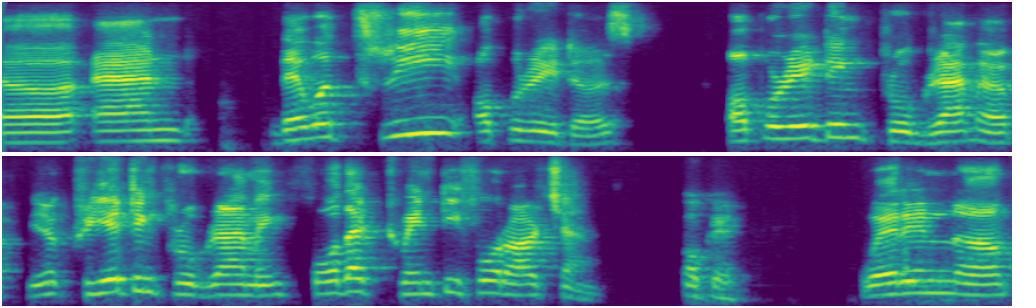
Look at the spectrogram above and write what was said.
Uh, and there were three operators operating program, uh, you know, creating programming for that 24-hour channel. Okay. Wherein uh,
